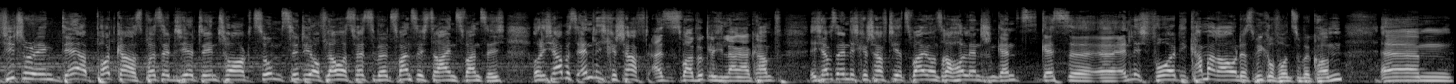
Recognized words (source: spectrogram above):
featuring der Podcast präsentiert den Talk zum City of Flowers Festival 2023. Und ich habe es endlich geschafft, also es war wirklich ein langer Kampf, ich habe es endlich geschafft, hier zwei unserer holländischen Gäste äh, endlich vor die Kamera und das Mikrofon zu bekommen. Ähm,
